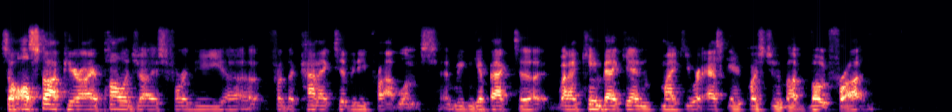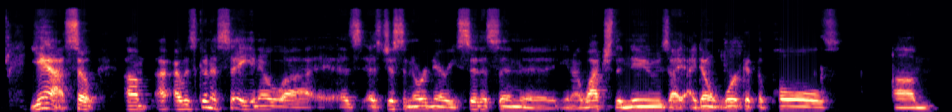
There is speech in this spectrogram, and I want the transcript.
So I'll stop here. I apologize for the uh, for the connectivity problems, and we can get back to when I came back in. Mike, you were asking a question about vote fraud. Yeah. So um, I, I, was going to say, you know, uh, as as just an ordinary citizen, uh, you know, I watch the news. I, I don't work at the polls. Um,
